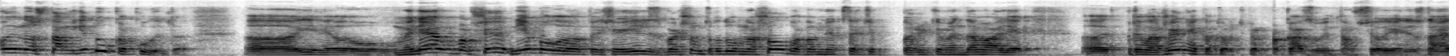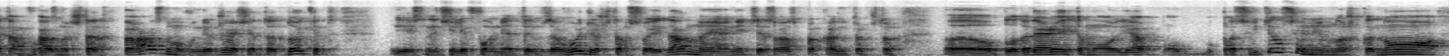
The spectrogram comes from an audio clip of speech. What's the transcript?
вынос там еду какую-то. А, у меня вообще не было, то есть я еле с большим трудом нашел, потом мне, кстати, порекомендовали э, приложение, которое теперь показывает там все, я не знаю, там в разных штатах по-разному, в Нью-Джерси это докет, есть на телефоне, ты заводишь там свои данные, они тебе сразу показывают. Так что э, благодаря этому я просветился немножко, но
